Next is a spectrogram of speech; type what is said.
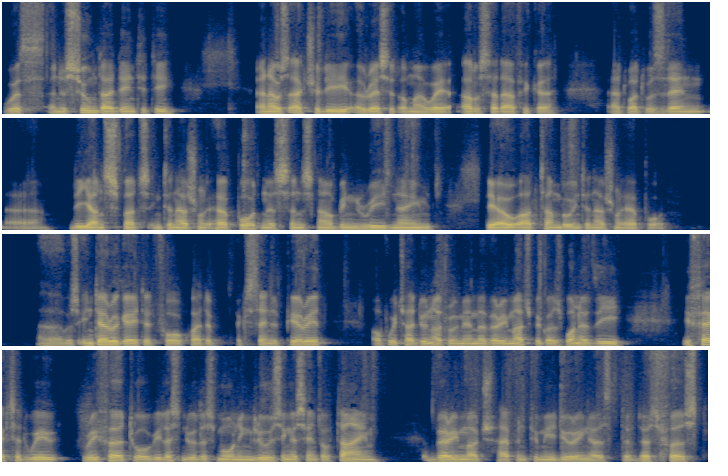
with an assumed identity. And I was actually arrested on my way out of South Africa at what was then uh, the Jan Smuts International Airport and has since now been renamed the OR Tambo International Airport. Uh, was interrogated for quite an extended period, of which I do not remember very much because one of the effects that we referred to or we listened to this morning, losing a sense of time, very much happened to me during those, those first,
